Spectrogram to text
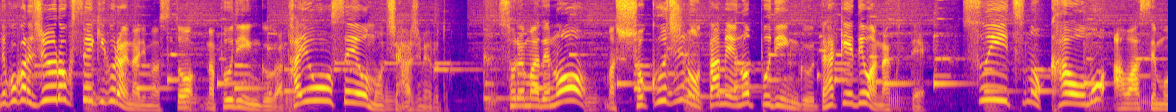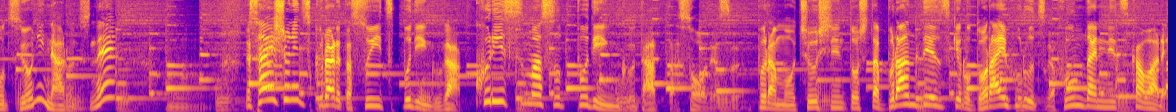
でここから16世紀ぐらいになりますと、まあ、プディングが多様性を持ち始めると。それまでの、まあ、食事のためのプディングだけではなくてスイーツの顔も併せ持つようになるんですね。で最初に作られたスイーツプディングがクリスマスプディングだったそうです。プラムを中心としたブランデー漬けのドライフルーツがふんだんに使われ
